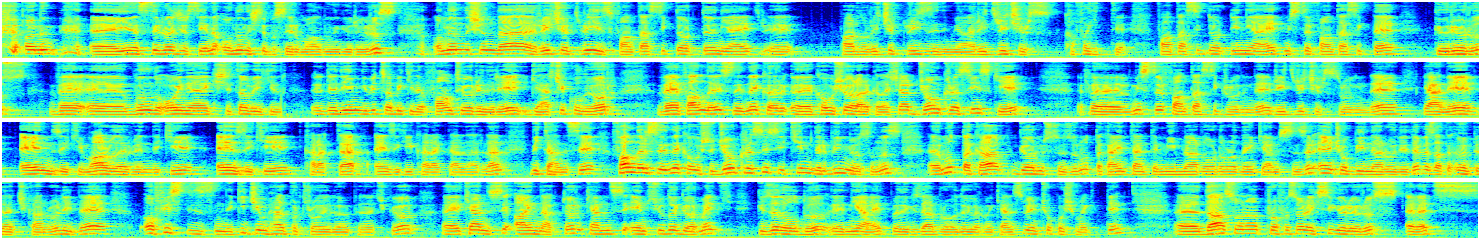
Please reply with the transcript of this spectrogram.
onun e, yine Steve Rogers yerine onun işte bu serumu aldığını görüyoruz. Onun dışında Richard Rees Fantastic Dörtlü nihayet e, pardon Richard Rees dedim ya Reed Richards kafa gitti. Fantastic Dörtlüğü nihayet Mr. Fantastic'te görüyoruz. Ve e, bunu da oynayan kişi tabii ki e, dediğim gibi tabii ki de fan teorileri gerçek oluyor ve fanları istediğine e, kavuşuyor arkadaşlar. John Krasinski e, Mr. Fantastic rolünde, Reed Richards rolünde yani en zeki Marvel evrenindeki en zeki karakter, en zeki karakterlerden bir tanesi. Fanları istediğine kavuştu. John Krasinski kimdir bilmiyorsanız e, mutlaka görmüşsünüzdür. Mutlaka internette mimlerde orada burada denk gelmişsinizdir. En çok bilinen rolü de ve zaten ön plana çıkan rolü de Office dizisindeki Jim Halpert rolüyle ön plana çıkıyor. E, kendisi aynı aktör. Kendisi MCU'da görmek güzel oldu. E, nihayet böyle güzel bir rolde görmek kendisi benim çok hoşuma gitti. E, daha sonra Profesör X'i görüyoruz. Evet.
